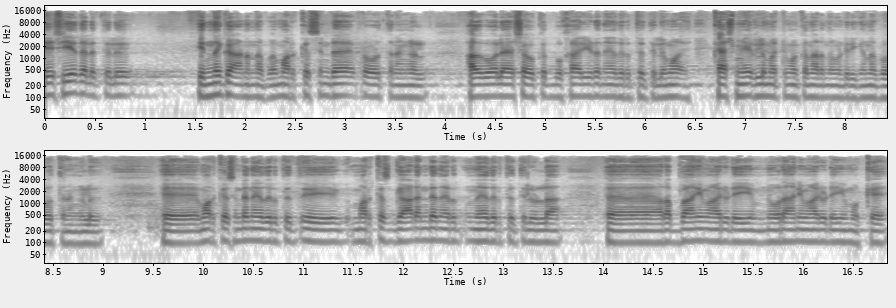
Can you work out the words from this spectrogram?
ദേശീയ തലത്തിൽ ഇന്ന് കാണുന്ന ഇപ്പോൾ മർക്കസിന്റെ പ്രവർത്തനങ്ങൾ അതുപോലെ ഷൗക്കത്ത് ബുഖാരിയുടെ നേതൃത്വത്തിലും കാശ്മീരിലും മറ്റുമൊക്കെ നടന്നുകൊണ്ടിരിക്കുന്ന പ്രവർത്തനങ്ങൾ മർക്കസിന്റെ നേതൃത്വത്തിൽ മർക്കസ് ഗാർഡന്റെ നേതൃത്വത്തിലുള്ള റബ്ബാനിമാരുടെയും നൂറാനിമാരുടെയും ഒക്കെ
